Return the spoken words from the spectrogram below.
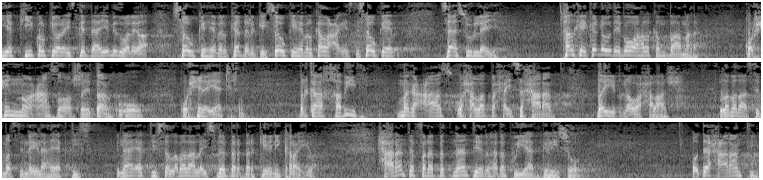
iyo kii kolkii hore iska daayay mid waliba sawka hebel ka dhargay sawka hebel ka lacagaystay sawka saasuu leeyahay. Halkay ka dhowdayba waa halkan baa marag. Qurxin noocaasahoo shaydaanku uu qurxinayaa jirta. Marka khabiid magacaas waxa la baxaysa xaaraanta. Dayibna waa xalaasha labadaasi ma sina ilaahay agtiisa. Ilaahay agtiisa labadaa la isma barbar keeni karayo. Xaaraanta farabadnaanteedu haba ku yaabgeliso oo dee xaaraantii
